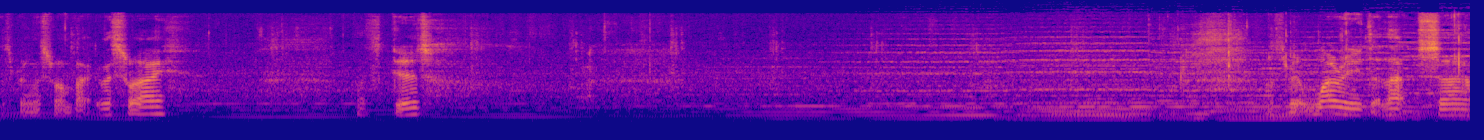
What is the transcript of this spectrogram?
let's bring this one back this way that's good. I was a bit worried that that, uh,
